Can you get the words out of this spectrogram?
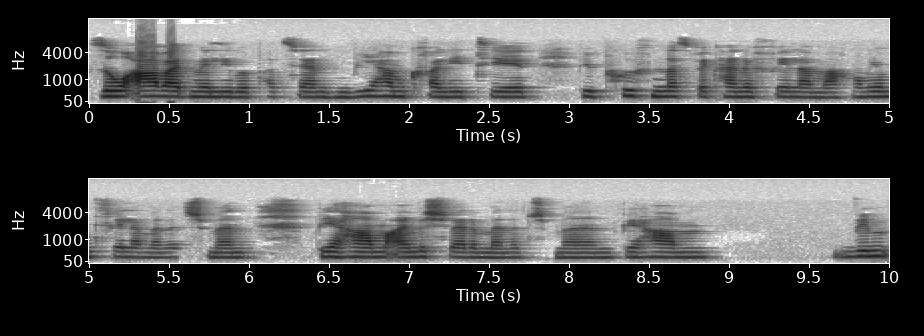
So arbeiten wir, liebe Patienten. Wir haben Qualität. Wir prüfen, dass wir keine Fehler machen. Wir haben Fehlermanagement. Wir haben ein Beschwerdemanagement. Wir haben wir,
